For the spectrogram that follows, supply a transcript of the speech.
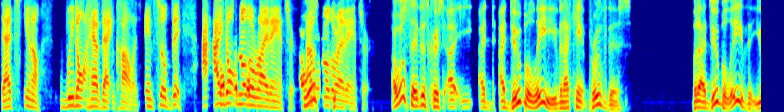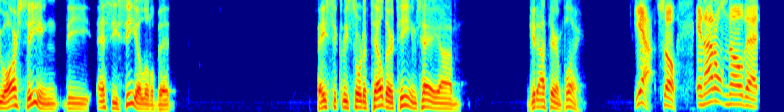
That's, you know, we don't have that in college. And so the, I, I don't know the right answer. I, will, I don't know the right answer. I will say this, Chris. I, I, I do believe, and I can't prove this, but I do believe that you are seeing the SEC a little bit basically sort of tell their teams, hey, um, get out there and play. Yeah. So, and I don't know that,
